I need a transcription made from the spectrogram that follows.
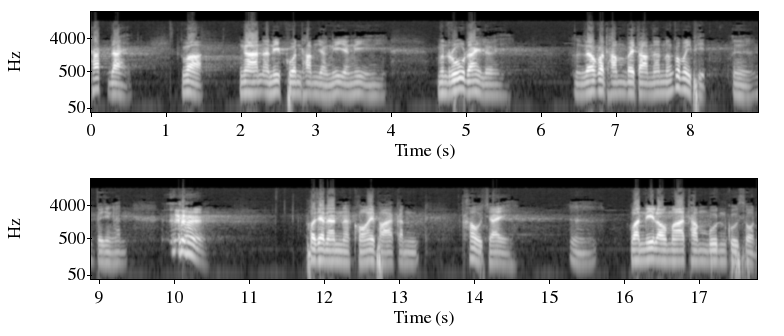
ชัดได้ ว่างานอันนี้ควรทำอย่างนี้อย่างนี้อย่างนี้ มันรู้ได้เลย แล้วก็ทำไปตามนั้นมันก็ไม่ผิดเออเป็นอย่างนั้น เพราะฉะนั้นนะขอให้พากันเข้าใจวันนี้เรามาทำบุญกุศล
